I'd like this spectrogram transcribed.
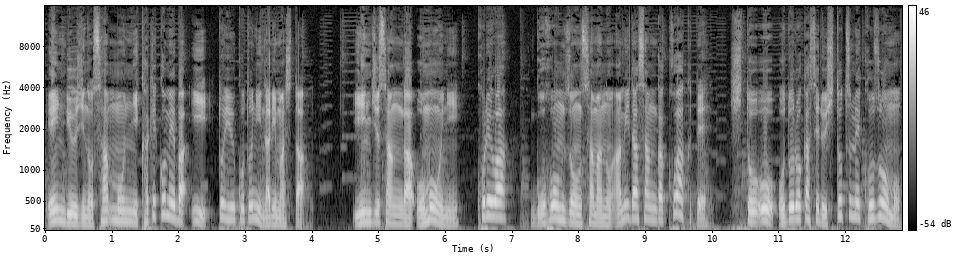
遠隆寺の山門に駆け込めばいいということになりました。院主さんが思うに、これはご本尊様の阿弥陀さんが怖くて、人を驚かせる一つ目小僧も、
